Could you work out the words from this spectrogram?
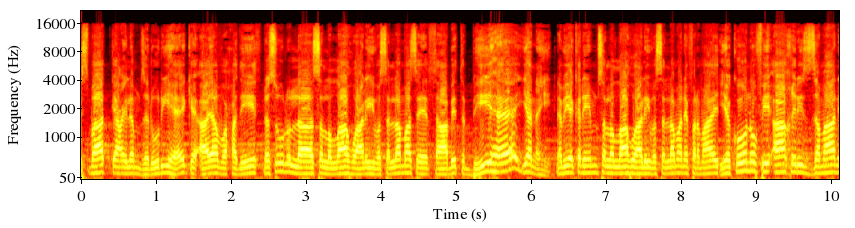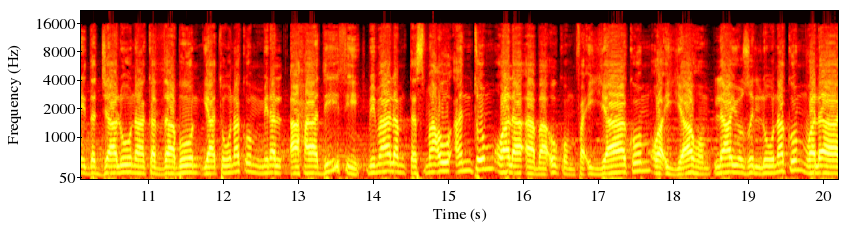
اس بات کا علم ضروری ہے کہ آیا وہ حدیث رسول اللہ صلی اللہ علیہ وسلم سے ثابت بھی ہے یا نہیں۔ نبی کریم صلی اللہ علیہ وسلم نے فرمایا یکون فی آخر الزمان دجالون کذابون یاتونکم من الاحادیث بما لم تسمعوا انتم ولا آباؤکم فإیاکم وإیاہم لا یظلونکم ولا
